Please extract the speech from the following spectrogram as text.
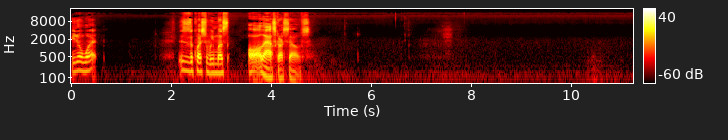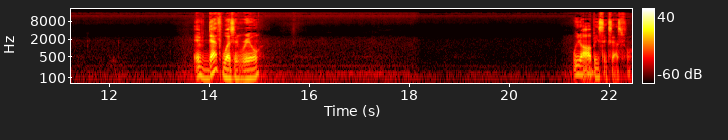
You know what? This is a question we must all ask ourselves. If death wasn't real, we'd all be successful.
